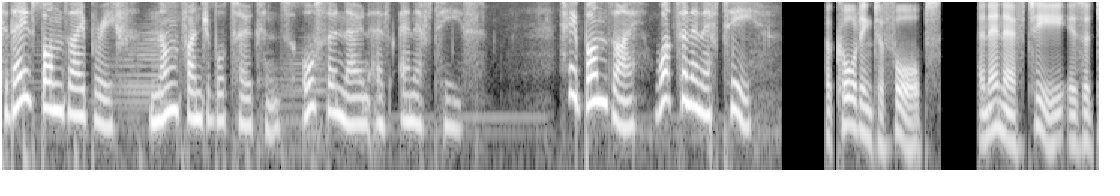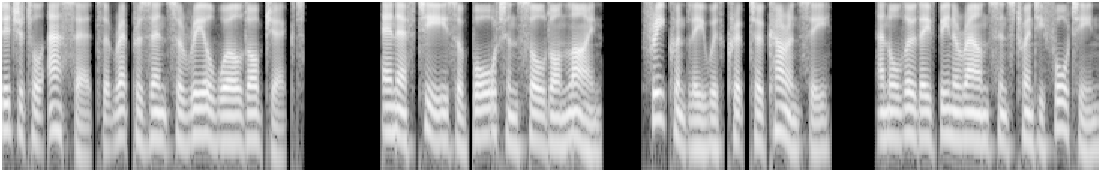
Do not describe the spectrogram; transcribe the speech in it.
Today's Bonsai Brief non fungible tokens, also known as NFTs. Hey Bonsai, what's an NFT? According to Forbes, an NFT is a digital asset that represents a real world object. NFTs are bought and sold online, frequently with cryptocurrency, and although they've been around since 2014,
